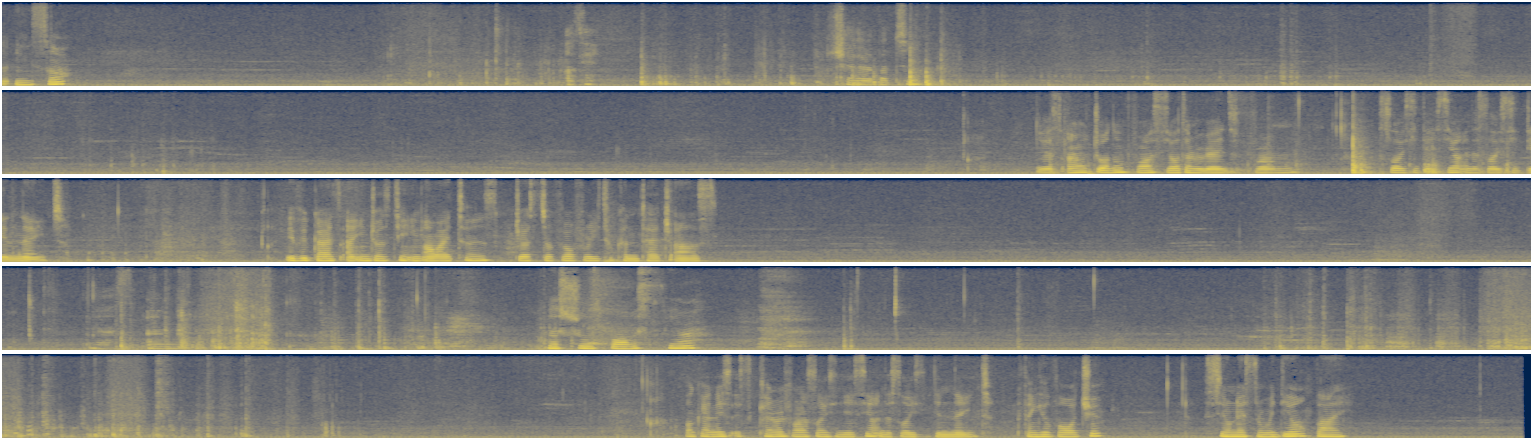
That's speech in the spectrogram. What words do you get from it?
the insert okay. Check the button Yes, I'm Jordan 4 Silton Red from solicitation and solicitation If you guys are interested in our items, just feel free to contact us. Yes, and the shoes box here. Okay, this is Carrie from Solicitation and Solicitation Thank you for watching. See you next video. Bye.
